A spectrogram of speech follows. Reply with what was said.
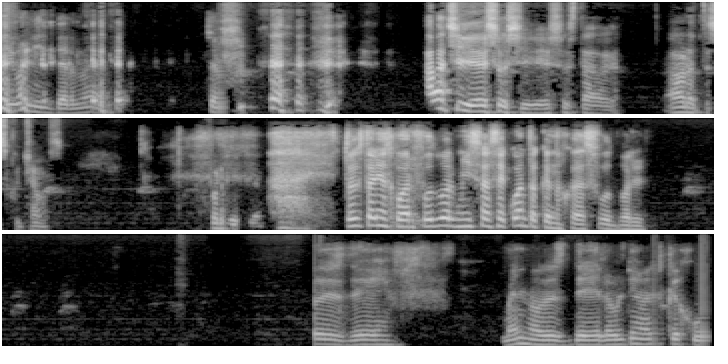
iba en internet. Ah, sí, eso sí, eso está bien. Ahora te escuchamos. Por. Ay, ¿Tú extrañas jugar fútbol, Misa? ¿Hace cuánto que no juegas fútbol? Desde, bueno, desde la última vez que jugué,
